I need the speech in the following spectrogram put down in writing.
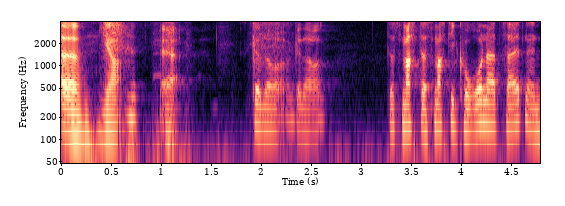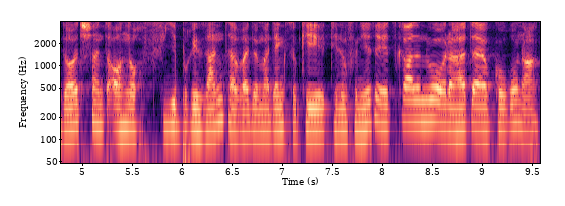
äh, ja. Ja, genau, genau. Das macht, das macht die Corona-Zeiten in Deutschland auch noch viel brisanter, weil du immer denkst, okay, telefoniert er jetzt gerade nur oder hat er Corona?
